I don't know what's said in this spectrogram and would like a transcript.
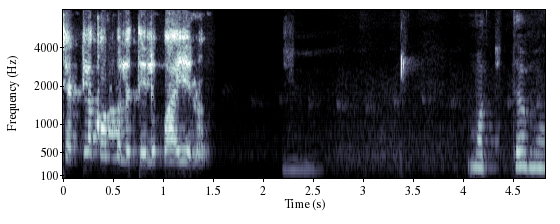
చెట్ల కొమ్మలు తెలుపాయను. మొత్తము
